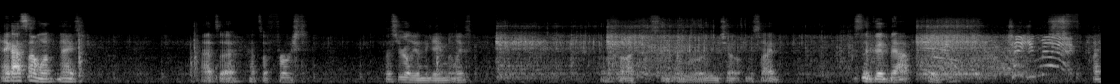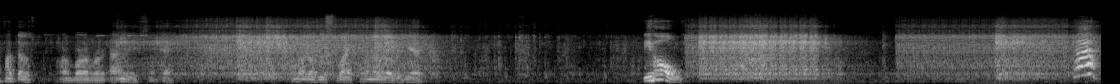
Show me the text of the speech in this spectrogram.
I got someone. Nice. That's a that's a first. That's early in the game, at least. Oh, God. Somebody really reach out on the side. This is a good map. I thought that was one of our enemies. Okay. I'm gonna go this way. Gonna go over here. Behold! Ah!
